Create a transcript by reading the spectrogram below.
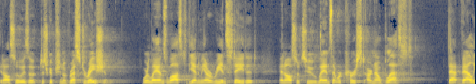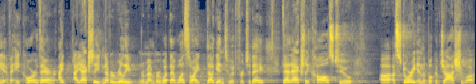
it also is a description of restoration, where lands lost to the enemy are reinstated, and also to lands that were cursed are now blessed. That valley of Achor there, I, I actually never really remember what that was, so I dug into it for today. That actually calls to uh, a story in the book of Joshua,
